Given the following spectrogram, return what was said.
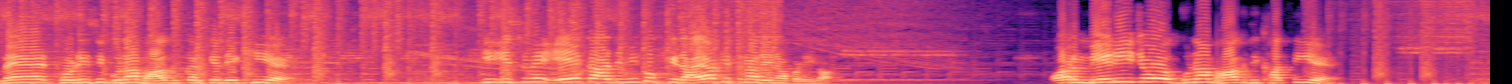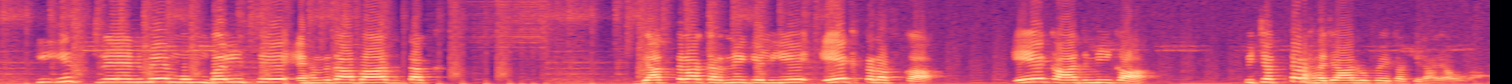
मैं थोड़ी सी गुना भाग करके देखी है कि इसमें एक आदमी को किराया कितना देना पड़ेगा। और मेरी जो गुना भाग दिखाती है कि इस ट्रेन में मुंबई से अहमदाबाद तक यात्रा करने के लिए एक तरफ़ का, एक आदमी का पिचहत्तर हज़ार रुपए का किराया होगा।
